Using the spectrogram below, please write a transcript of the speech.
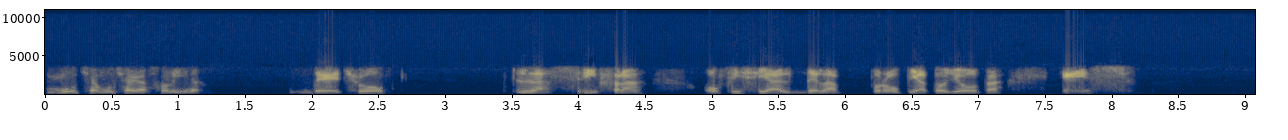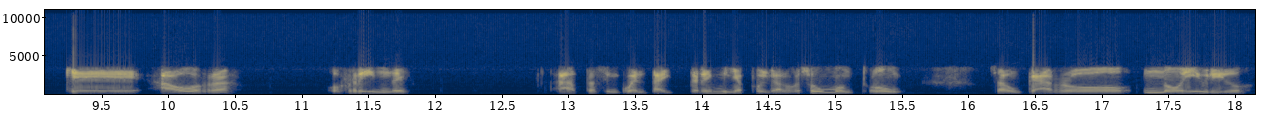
mucha, mucha gasolina. De hecho, la cifra oficial de la propia Toyota es que ahorra o rinde hasta 53 millas por galón. Eso es un montón. O sea, un carro no híbrido,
